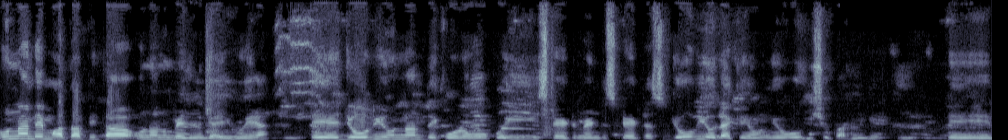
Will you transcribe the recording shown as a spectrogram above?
ਉਹਨਾਂ ਦੇ ਮਾਤਾ ਪਿਤਾ ਉਹਨਾਂ ਨੂੰ ਮਿਲਣ ਗਏ ਹੋਏ ਆ ਤੇ ਜੋ ਵੀ ਉਹਨਾਂ ਦੇ ਕੋਲੋਂ ਕੋਈ ਸਟੇਟਮੈਂਟ ਸਟੇਟਸ ਜੋ ਵੀ ਉਹ ਲੈ ਕੇ ਆਉਣਗੇ ਉਹ ਇਸ਼ੂ ਕਰਨਗੇ। ਤੇ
